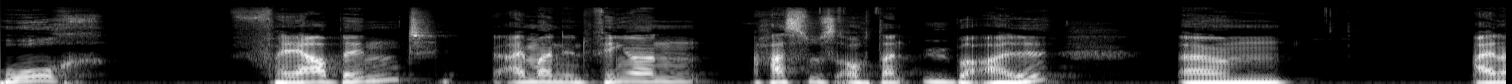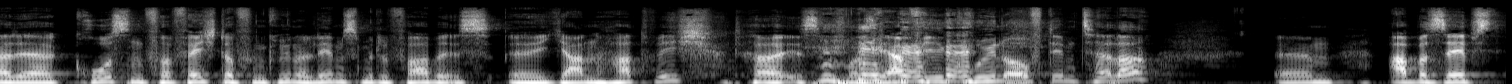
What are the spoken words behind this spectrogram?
hochfärbend. Einmal in den Fingern hast du es auch dann überall. Ähm, einer der großen Verfechter von grüner Lebensmittelfarbe ist äh, Jan Hartwig. Da ist immer sehr viel Grün auf dem Teller. Ähm, aber selbst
